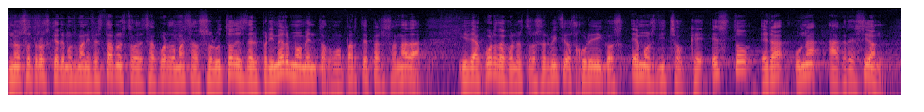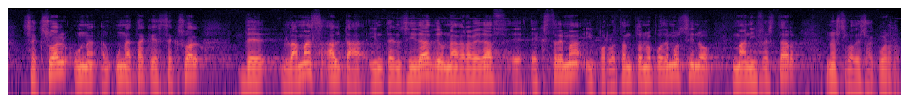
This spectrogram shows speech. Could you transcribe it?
Nosotros queremos manifestar nuestro desacuerdo más absoluto desde el primer momento como parte personada y de acuerdo con nuestros servicios jurídicos hemos dicho que esto era una agresión sexual, un ataque sexual de la más alta intensidad, de una gravedad eh, extrema y por lo tanto no podemos sino manifestar nuestro desacuerdo.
